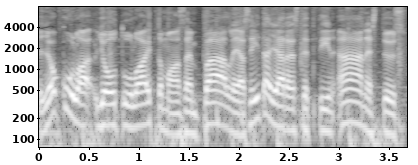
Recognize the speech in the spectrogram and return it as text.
Ja joku la- joutuu laittamaan sen päälle ja siitä järjestettiin äänestys.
